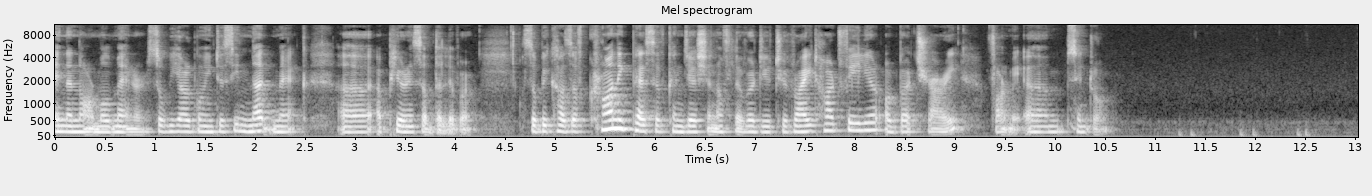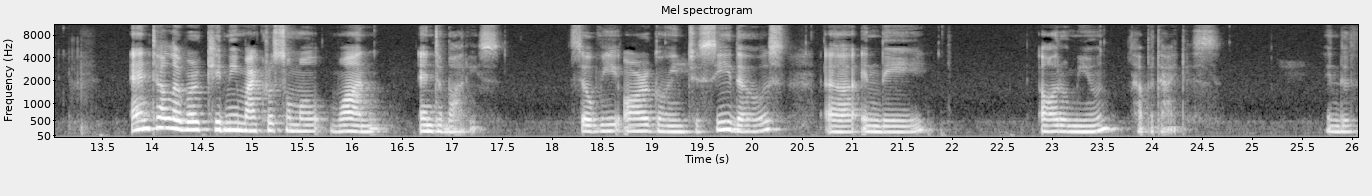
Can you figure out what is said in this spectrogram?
in a normal manner. So we are going to see nutmeg uh, appearance of the liver. So because of chronic passive congestion of liver due to right heart failure or Budd-Chiari um, syndrome. Anti-liver kidney microsomal 1 antibodies. So we are going to see those uh, in the autoimmune hepatitis. In the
